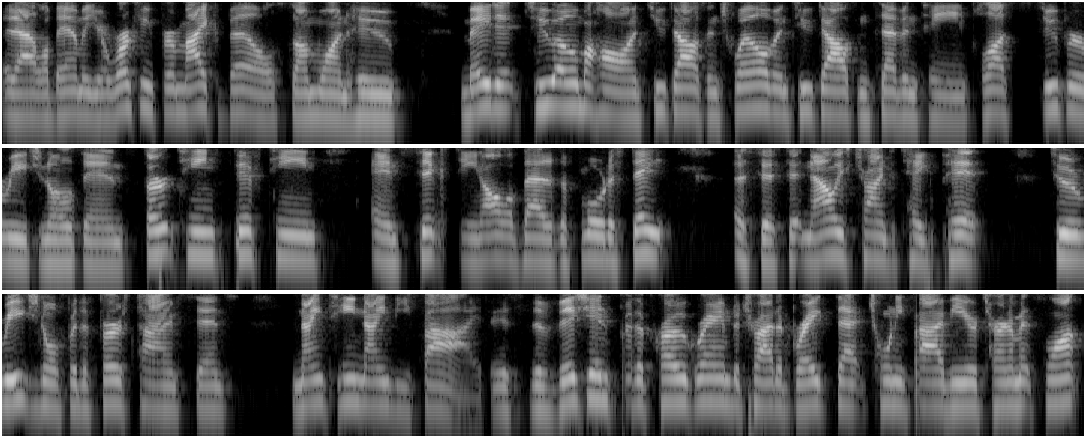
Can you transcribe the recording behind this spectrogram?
at Alabama. You're working for Mike Bell, someone who made it to Omaha in 2012 and 2017, plus super regionals in 13, 15, and 16. All of that as a Florida State assistant. Now he's trying to take Pitt to a regional for the first time since 1995. Is the vision for the program to try to break that 25 year tournament slump?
